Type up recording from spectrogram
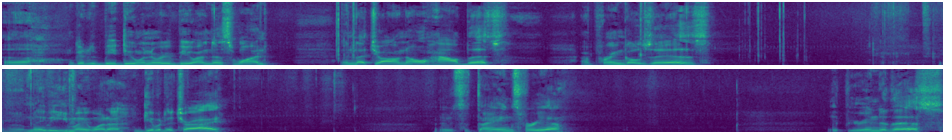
Uh, I'm going to be doing a review on this one and let y'all know how this uh, Pringles is. Uh, maybe you might want to give it a try. There's some things for you. If you're into this.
